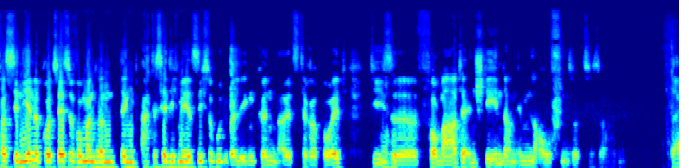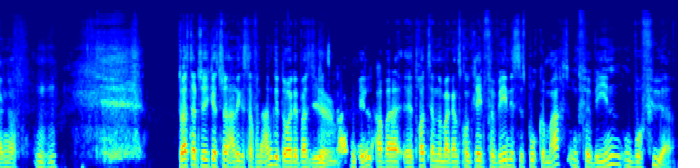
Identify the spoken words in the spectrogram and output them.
faszinierende Prozesse, wo man dann denkt, ach, das hätte ich mir jetzt nicht so gut überlegen können als Therapeut. Diese mhm. Formate entstehen dann im Laufen sozusagen. Danke. Mhm. Du hast natürlich jetzt schon einiges davon angedeutet, was ich yeah. jetzt fragen will, aber äh, trotzdem nochmal ganz konkret, für wen ist das Buch gemacht und für wen und wofür?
